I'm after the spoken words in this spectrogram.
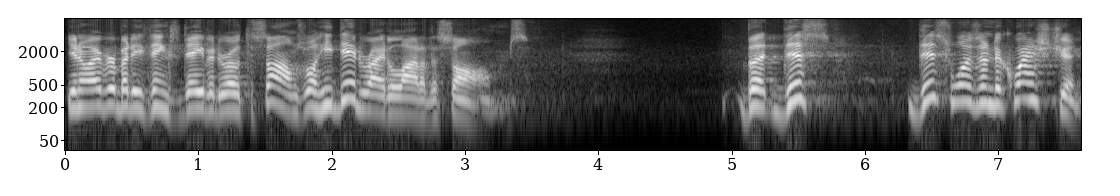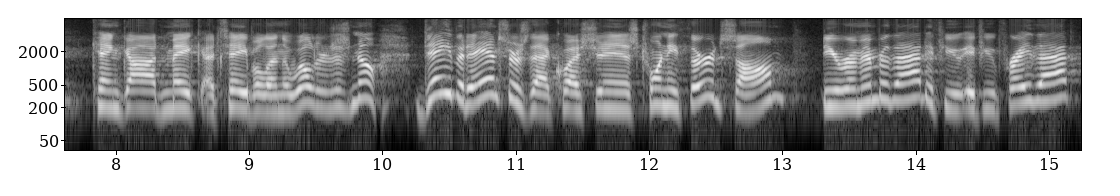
You know, everybody thinks David wrote the Psalms. Well, he did write a lot of the Psalms. But this this wasn't a question. Can God make a table in the wilderness? No. David answers that question in his 23rd Psalm. Do you remember that if you, if you pray that?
